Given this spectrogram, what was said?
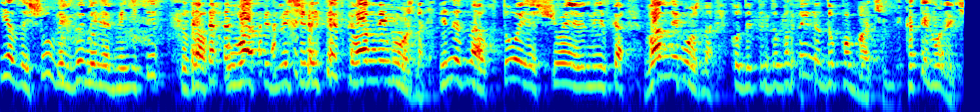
Я зайшов, він виміряв мені тиск, сказав, у вас підвищений тиск, вам не можна. Він не знав, хто я, що я. Він мені сказав, вам не можна ходити до басейну до побачення. Категорично.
